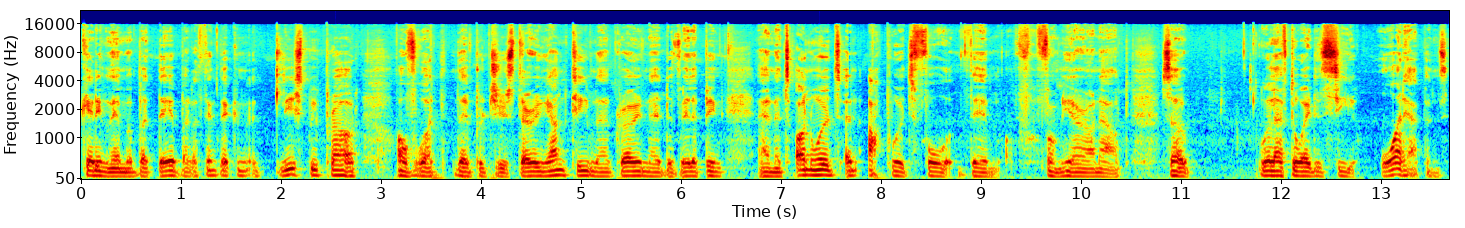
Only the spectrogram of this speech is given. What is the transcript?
getting them a bit there, but I think they can at least be proud of what they produced. They're a young team, they're growing, they're developing, and it's onwards and upwards for them from here on out. So we'll have to wait and see what happens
